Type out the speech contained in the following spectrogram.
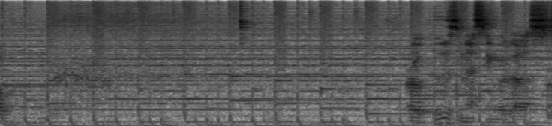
Oh. Bro, who's messing with us?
